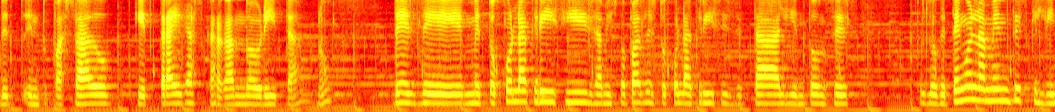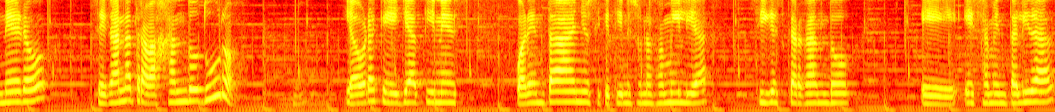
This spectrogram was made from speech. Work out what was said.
en tu pasado que traigas cargando ahorita, ¿no? Desde me tocó la crisis, a mis papás les tocó la crisis de tal y entonces, pues lo que tengo en la mente es que el dinero se gana trabajando duro. Y ahora que ya tienes 40 años y que tienes una familia, sigues cargando eh, esa mentalidad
